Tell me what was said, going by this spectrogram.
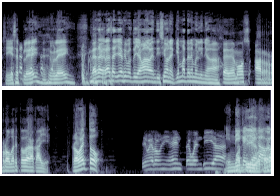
Sí, ese es play, ese es play. Gracias, gracias, Jeffrey, por tu llamada. Bendiciones. ¿Quién más tenemos en línea? tenemos a Roberto de la calle. Roberto, Dímelo, mi gente, buen día. indica, Activo, brother.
